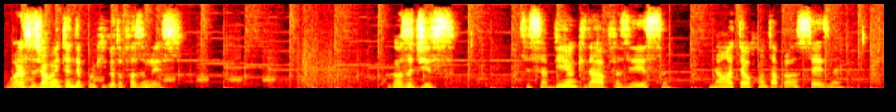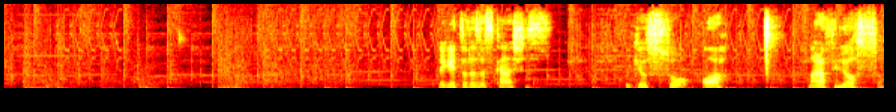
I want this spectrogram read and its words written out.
Agora vocês já vão entender por que, que eu tô fazendo isso. Por causa disso. Vocês sabiam que dava pra fazer isso? Não até eu contar pra vocês, né? Peguei todas as caixas. Porque eu sou, ó, maravilhoso.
